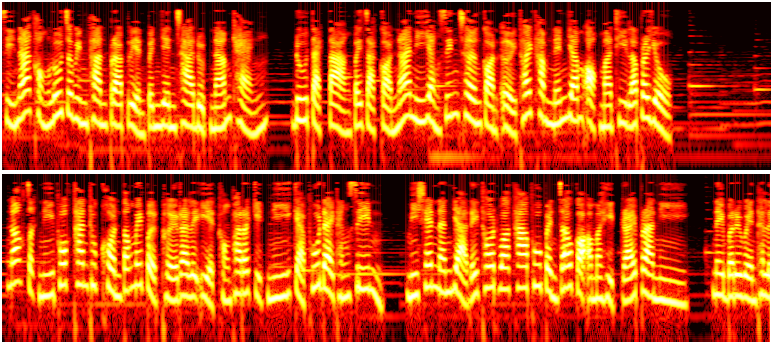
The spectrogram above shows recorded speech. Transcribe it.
สีหน้าของลูกจวินพันแปรเปลี่ยนเป็นเย็นชาดุดน้ำแข็ง ดูแตกต่างไปจากก่อนหน้านี้อย่างสิ้นเชิงก่อนเอ่ยถ้อยคำเน้นย้ำออกมาทีละประโยคนอกจากนี้พวกท่านทุกคนต้องไม่เปิดเผยรายละเอียดของภารกิจนี้แก่ผู้ใดทั้งสิ้น มิเช่นนั้นอย่าได้โทษว่าข้าผู้เป็นเจ้าเกาะอมหิตไร้ปราณี ในบริเวณทะเล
